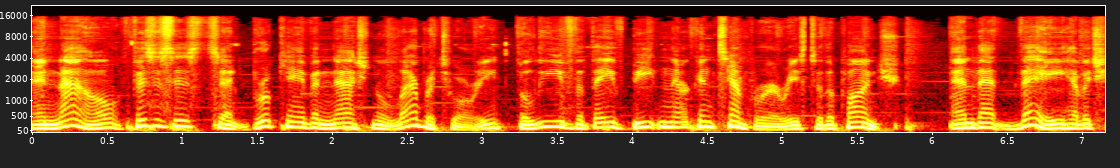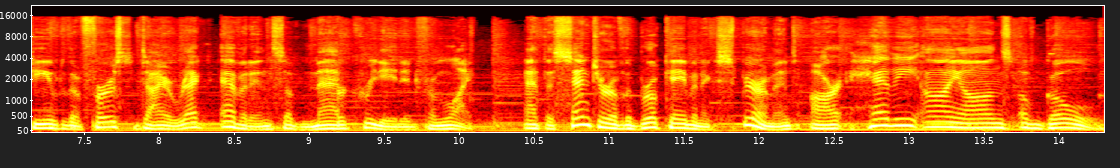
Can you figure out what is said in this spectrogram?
And now, physicists at Brookhaven National Laboratory believe that they've beaten their contemporaries to the punch, and that they have achieved the first direct evidence of matter created from light. At the center of the Brookhaven experiment are heavy ions of gold,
